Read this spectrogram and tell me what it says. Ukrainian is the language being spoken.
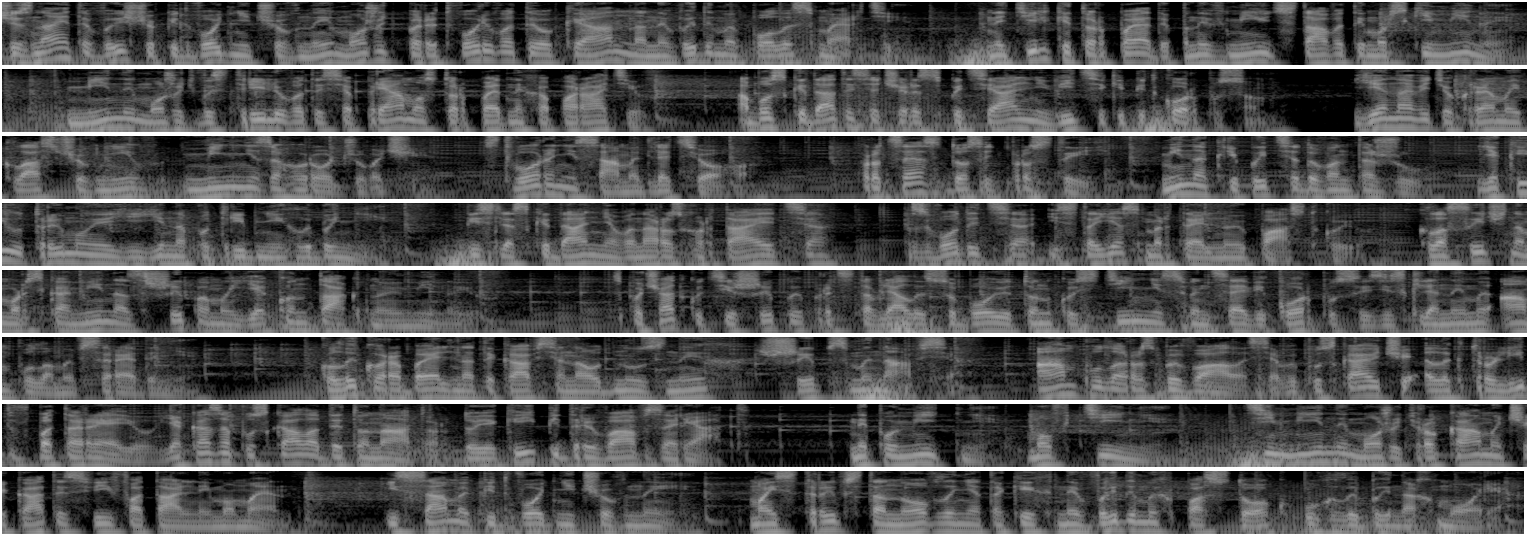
Чи знаєте ви, що підводні човни можуть перетворювати океан на невидиме поле смерті? Не тільки торпеди, вони вміють ставити морські міни. Міни можуть вистрілюватися прямо з торпедних апаратів або скидатися через спеціальні відсіки під корпусом. Є навіть окремий клас човнів мінні загороджувачі, створені саме для цього. Процес досить простий. Міна кріпиться до вантажу, який утримує її на потрібній глибині. Після скидання вона розгортається, зводиться і стає смертельною пасткою. Класична морська міна з шипами є контактною міною. Спочатку ці шипи представляли собою тонкостінні свинцеві корпуси зі скляними ампулами всередині. Коли корабель натикався на одну з них, шип зминався. Ампула розбивалася, випускаючи електроліт в батарею, яка запускала детонатор, до який підривав заряд. Непомітні, мов тіні, ці міни можуть роками чекати свій фатальний момент. І саме підводні човни, майстри встановлення таких невидимих пасток у глибинах моря.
